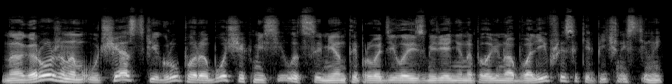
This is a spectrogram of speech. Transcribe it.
На огороженном участке группа рабочих месила цемент и проводила измерения наполовину обвалившейся кирпичной стены.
